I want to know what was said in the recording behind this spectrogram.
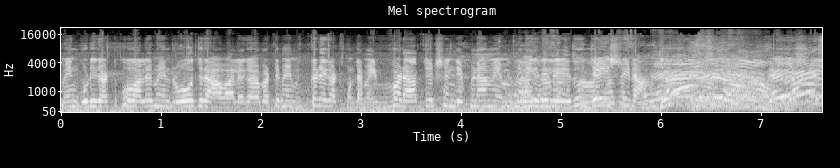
మేము గుడి కట్టుకోవాలి మేము రోజు రావాలి కాబట్టి మేము ఇక్కడే కట్టుకుంటాం. ఎవడు ఆబ్జెక్షన్ చెప్పినా మేము వినేది లేదు. జై శ్రీరామ్. జై శ్రీరామ్.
